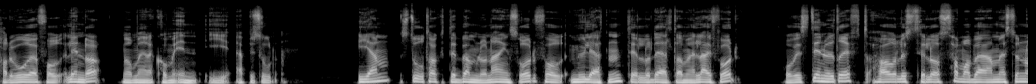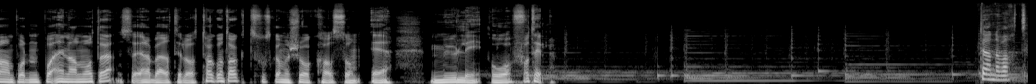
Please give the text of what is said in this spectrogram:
hadde vært for Linda når vi kommer inn i episoden. Igjen, stor takk til Bømlo næringsråd for muligheten til å delta med livepod, og hvis din bedrift har lyst til å samarbeide med Sunnmørenpodden på en eller annen måte, så er det bare til å ta kontakt, så skal vi se hva som er mulig å få til. Den har vært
